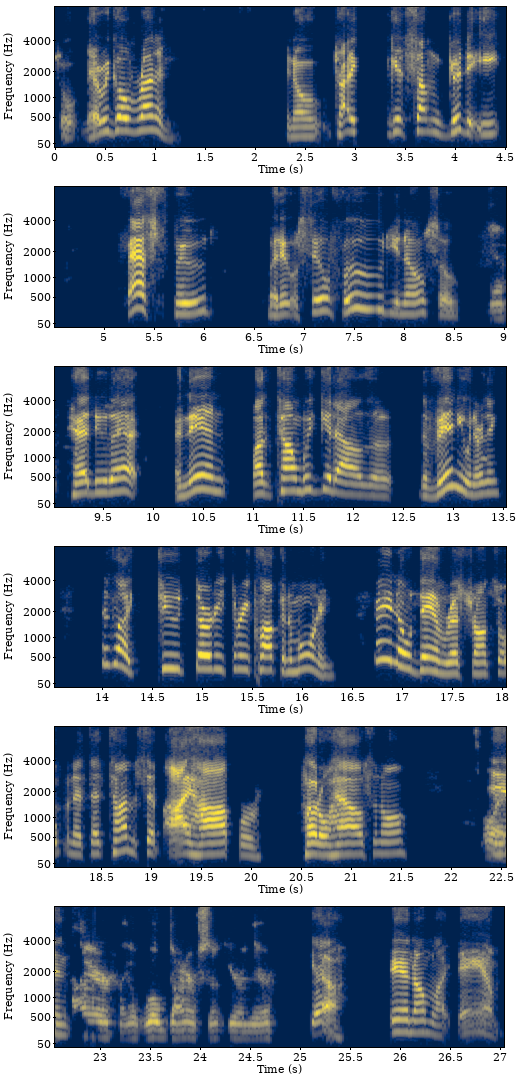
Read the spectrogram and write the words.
So there we go, running. You know, try to get something good to eat, fast food, but it was still food, you know. So yeah, had to do that. And then by the time we get out of the, the venue and everything, it's like 2 30, 3 o'clock in the morning. There ain't no damn restaurants open at that time except IHOP or Huddle House and all. Or and, a diner, like a Rogue Diner here and there. Yeah. And I'm like, damn.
